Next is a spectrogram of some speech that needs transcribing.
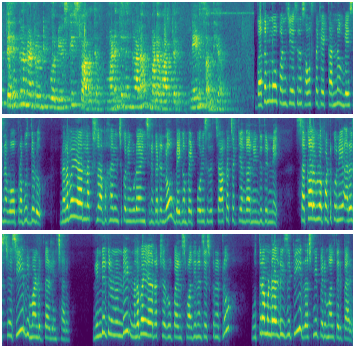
తెలంగాణ ట్వంటీ ఫోర్ న్యూస్కి స్వాగతం. మన తెలంగాణ మన వార్తలు. నేను సంధ్య. గతంలో పనిచేసిన సంస్థకే కన్నం వేసిన ఓ ప్రబుద్ధుడు నలభై ఆరు లక్షలు అపహరించుకుని ఉడాయించిన ఘటనలో బేగంపేట్ పోలీసులు చాకచక్యంగా నిందితుడిని సకాలంలో పట్టుకుని అరెస్ట్ చేసి రిమాండ్కు తరలించారు. నిందితుడి నుండి నలభై ఆరు లక్షల రూపాయలను స్వాధీనం చేసుకున్నట్లు ఉత్తర మండల డీసీపీ రష్మి పెరుమాల్ తెలిపారు.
